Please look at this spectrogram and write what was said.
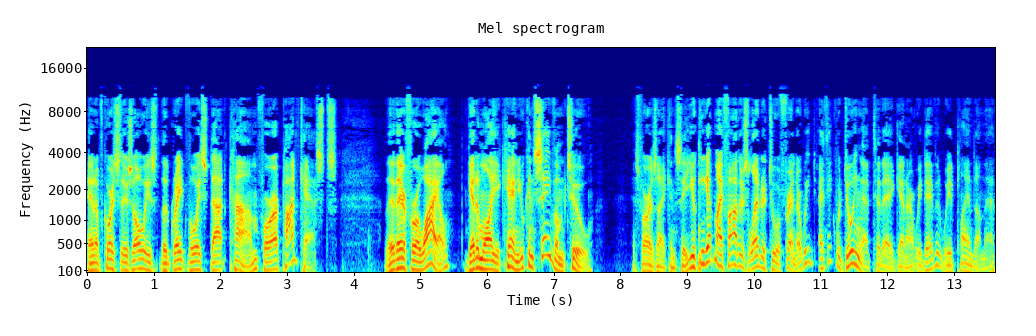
and of course, there's always thegreatvoice.com for our podcasts. They're there for a while. Get them while you can. You can save them too, as far as I can see. You can get my father's letter to a friend. Are we? I think we're doing that today again, aren't we, David? We had planned on that,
